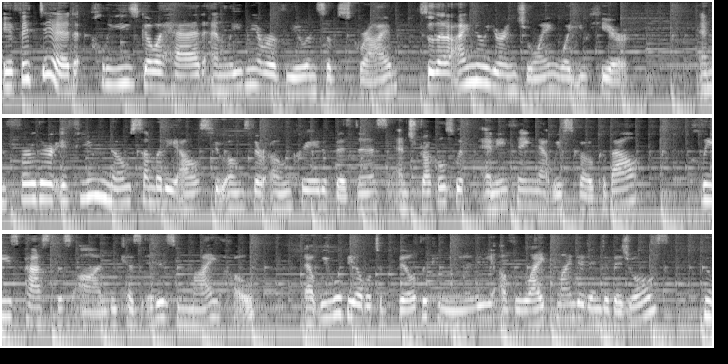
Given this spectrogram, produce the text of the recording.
If it did, please go ahead and leave me a review and subscribe so that I know you're enjoying what you hear. And further, if you know somebody else who owns their own creative business and struggles with anything that we spoke about, please pass this on because it is my hope that we will be able to build a community of like minded individuals who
